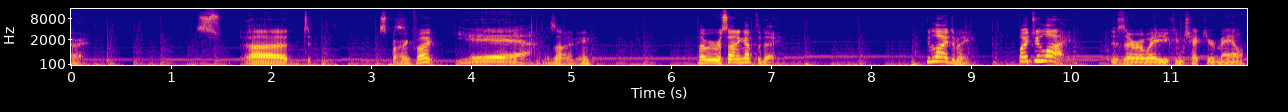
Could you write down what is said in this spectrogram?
All right. Uh, d- sparring fight? Yeah. That's not what I mean. Thought we were signing up today. You lied to me. Why'd you lie? Is there a way you can check your mail?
